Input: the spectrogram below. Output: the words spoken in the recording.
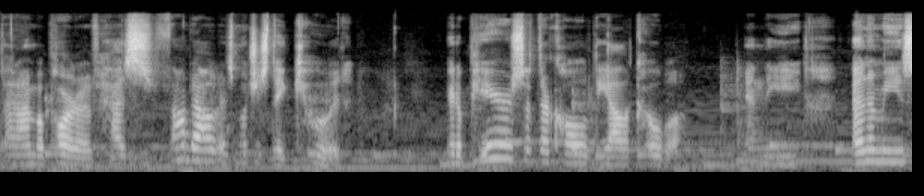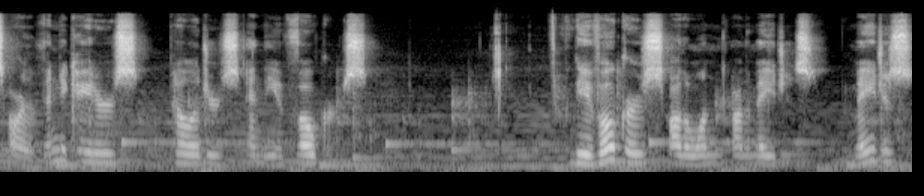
that I'm a part of has found out as much as they could. It appears that they're called the Allha.Koba, and the enemies are the Vindicators, Pillagers, and the Evokers. The Evokers are the one are the mages. Mages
